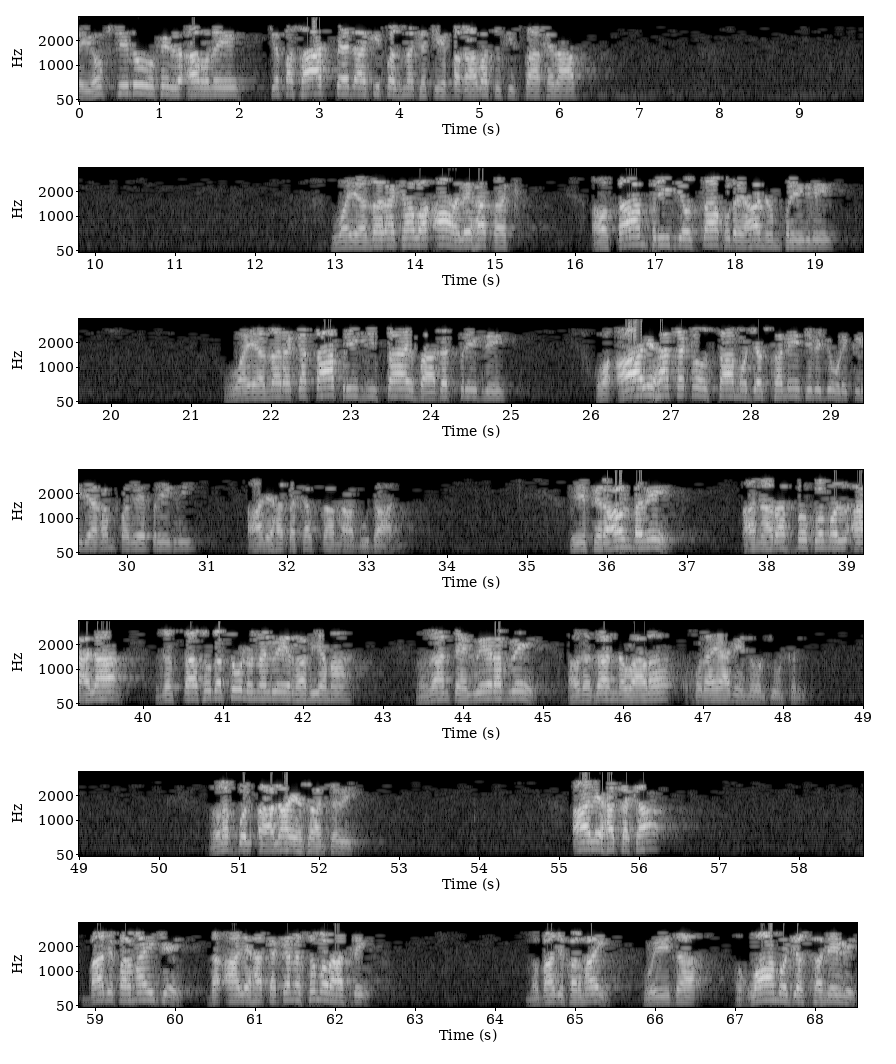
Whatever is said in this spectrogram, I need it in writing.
لیفسدو فی الارض چې فساد پیدا کی پزمکه کې بغاوت کی ستا خلاف ويذرك وآلهتك او تام پریږدي او ستا خدایان هم پریږدي ويذرك تا پریږدي ستا عبادت پریږدي و آلهتک او ستا مجسمې چې دې جوړې کړي دي هغه هم په ځای پرېږدي آلهتک ستا معبودان وی فرعون به وی انا ربکم الاعلی زه ستاسو د ټولو نه لوی رب یم ځان ته لوی رب وی او د ځان نه واړه خدایان یې نور جوړ کړي رب الاعلی یې ځان ته وی الہتک بعد فرمایي چې د الہتک نه څه مراد دی نو بعد فرمایي وی دا غوا مجسمه وي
